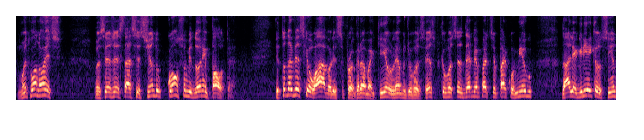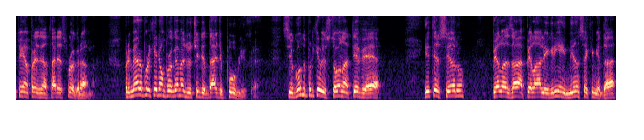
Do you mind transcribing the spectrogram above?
muito boa noite. Você já está assistindo Consumidor em Pauta. E toda vez que eu abro esse programa aqui, eu lembro de vocês, porque vocês devem participar comigo da alegria que eu sinto em apresentar esse programa. Primeiro, porque ele é um programa de utilidade pública. Segundo, porque eu estou na TVE. E terceiro, pelas, pela alegria imensa que me dá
